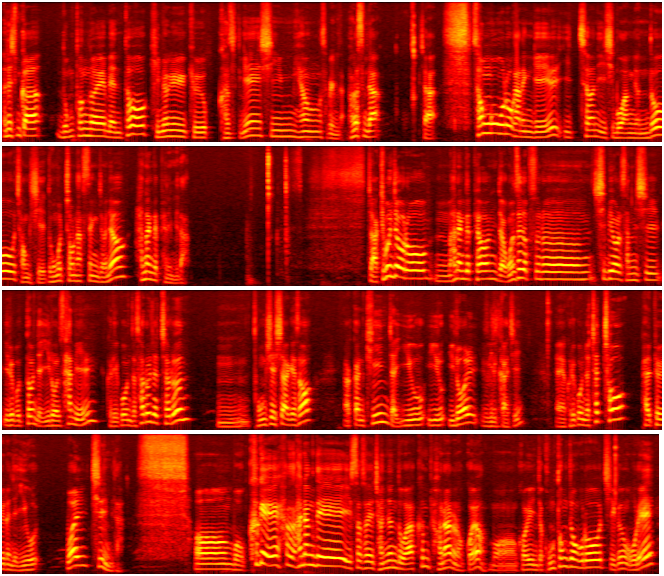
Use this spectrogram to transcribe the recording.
안녕하십니까. 농촌너의 멘토 김영일 교육 컨설팅의 심형섭입니다. 반갑습니다. 자, 성공으로 가는 길 2025학년도 정시 농어촌 학생 전형 한양대 편입니다. 자, 기본적으로 음, 한양대 편 원서 접수는 12월 31일부터 이제 1월 3일 그리고 이제 서류 제출은 음, 동시에 시작해서 약간 긴 이제 2, 1월 6일까지 예, 그리고 이제 최초 발표일은 이제 2월 7일입니다. 어, 뭐, 크게 하- 한양대에 있어서의 전년도와 큰 변화는 없고요. 뭐, 거의 이제 공통적으로 지금 올해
